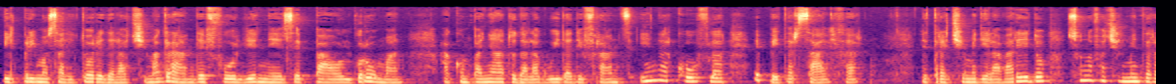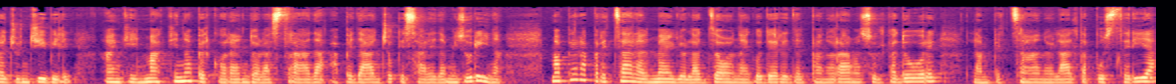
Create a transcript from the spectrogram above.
Il primo salitore della cima grande fu il viennese Paul Grohmann, accompagnato dalla guida di Franz Innerkofler e Peter Salcher. Le tre cime di Lavaredo sono facilmente raggiungibili anche in macchina percorrendo la strada a pedaggio che sale da Misurina, ma per apprezzare al meglio la zona e godere del panorama sul Cadore, l'Ampezzano e l'Alta Pusteria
